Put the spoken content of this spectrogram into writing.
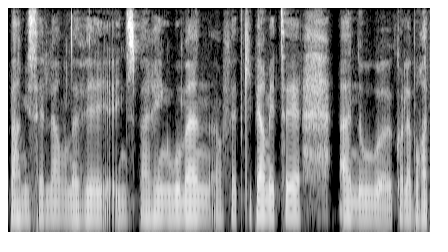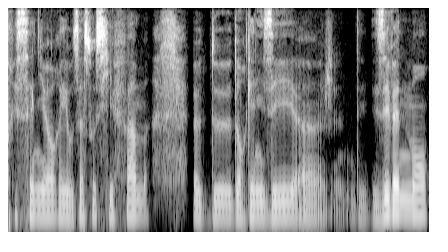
parmi celles-là, on avait Inspiring Woman, en fait, qui permettait à nos collaboratrices seniors et aux associés femmes de d'organiser des, des, événements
